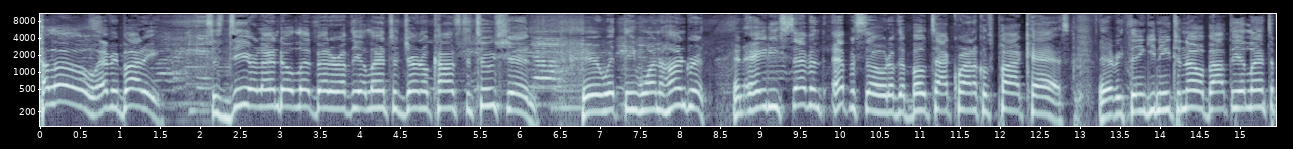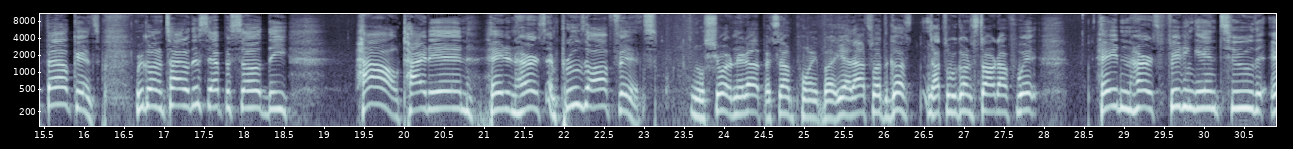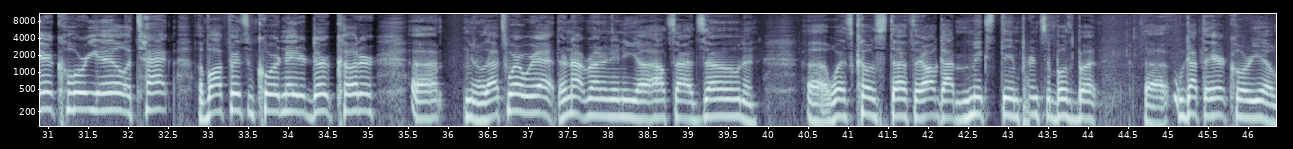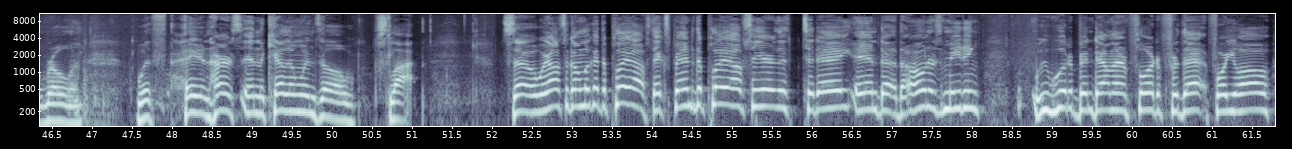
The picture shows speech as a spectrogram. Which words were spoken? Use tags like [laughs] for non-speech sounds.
Hello, everybody. This is D. Orlando Ledbetter of the Atlanta Journal Constitution, here with the 187th episode of the Bowtie Chronicles podcast. Everything you need to know about the Atlanta Falcons. We're going to title this episode the How Tight End Hayden Hurst Improves the Offense. We'll shorten it up at some point, but yeah, that's what the that's what we're going to start off with. Hayden Hurst fitting into the Air Coryell attack of offensive coordinator Dirk Koetter. Uh, you know, that's where we're at. They're not running any uh, outside zone and uh, West Coast stuff. They all got mixed in principles, but uh, we got the Air Coryell rolling with Hayden Hurst in the Kellen Winslow slot. So we're also going to look at the playoffs. They expanded the playoffs here this, today, and uh, the owners' meeting we would have been down there in Florida for that for you all.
